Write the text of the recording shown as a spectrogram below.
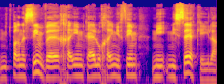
מתפרנסים וחיים כאלו חיים יפים ממיסי הקהילה.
